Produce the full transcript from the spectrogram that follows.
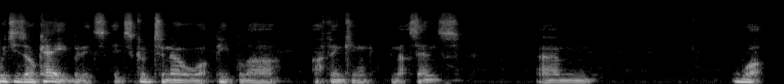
which is okay, but it's it's good to know what people are are thinking in that sense. Um, what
